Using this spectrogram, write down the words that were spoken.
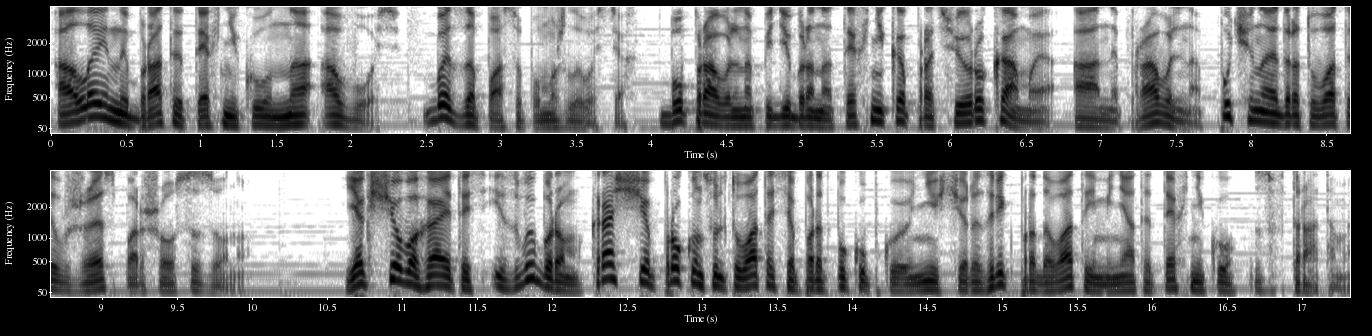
але й не брати техніку на авось, без запасу по можливостях. Бо правильно підібрана техніка працює роками, а неправильна починає дратувати вже з першого сезону. Якщо вагаєтесь із вибором, краще проконсультуватися перед покупкою, ніж через рік продавати і міняти техніку з втратами.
